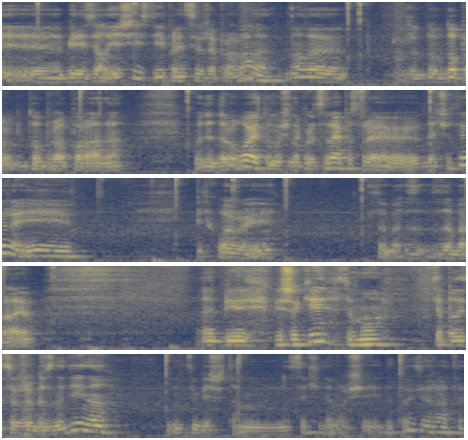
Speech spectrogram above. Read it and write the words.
Е, білі зіграли Е6 і в принципі вже програли, але добра, порада буде дорогою, тому що на король c2 я построю d4 і підходжу і забираю е, пішаки, тому ця позиція вже безнадійна. Ну, тим більше там на цих іде ще і до той зіграти.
